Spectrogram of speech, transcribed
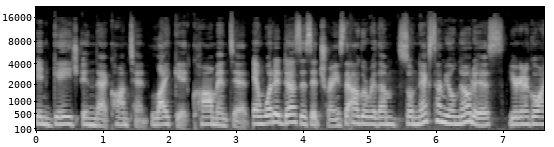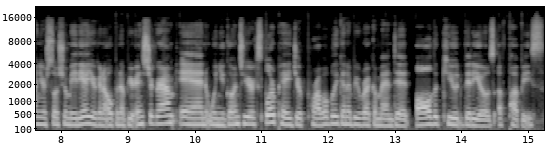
engage in that content, like it, comment it. And what it does is it trains the algorithm. So next time you'll notice, you're going to go on your social media, you're going to open up your Instagram, and when you go into your explore page, you're probably going to be recommended all the cute videos of puppies.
